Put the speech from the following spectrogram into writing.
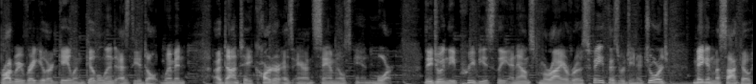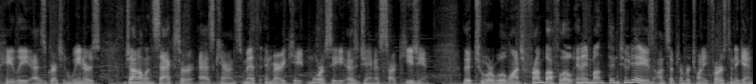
Broadway regular Gaelen Gilliland as the adult women, Adante Carter as Aaron Samuels, and more. They join the previously announced Mariah Rose Faith as Regina George, Megan Masako Haley as Gretchen Wieners, Jonalyn Saxer as Karen Smith, and Mary Kate Morrissey as Janis Sarkisian. The tour will launch from Buffalo in a month and two days on September 21st, and again,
